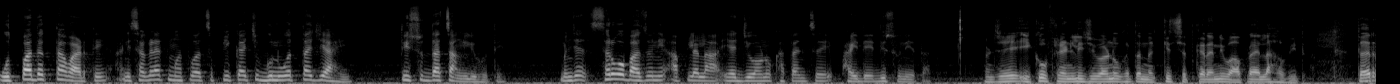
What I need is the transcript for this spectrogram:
उत्पादकता वाढते आणि सगळ्यात महत्त्वाचं पिकाची गुणवत्ता जी आहे ती सुद्धा चांगली होते. म्हणजे सर्व बाजूनी आपल्याला या जीवाणू खतांचे फायदे दिसून येतात. म्हणजे इको फ्रेंडली जीवाणू खतं नक्कीच शेतकऱ्यांनी वापरायला हवीत. तर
